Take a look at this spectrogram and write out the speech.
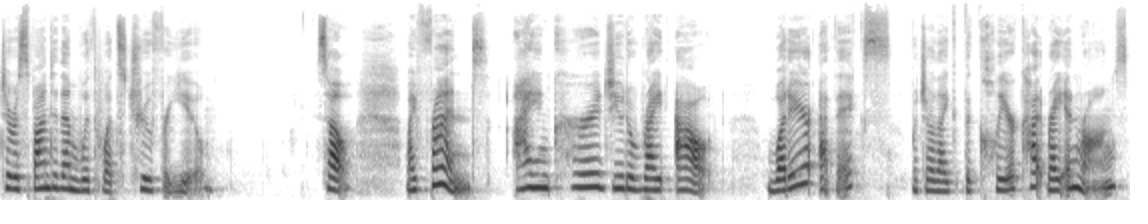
to respond to them with what's true for you. So, my friends, I encourage you to write out what are your ethics, which are like the clear cut right and wrongs?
